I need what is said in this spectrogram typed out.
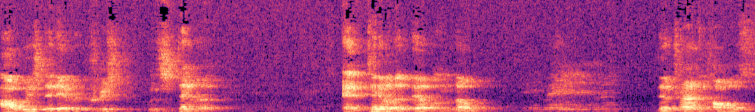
I wish that every Christian would stand up and tell the devil no. They're trying to cause,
